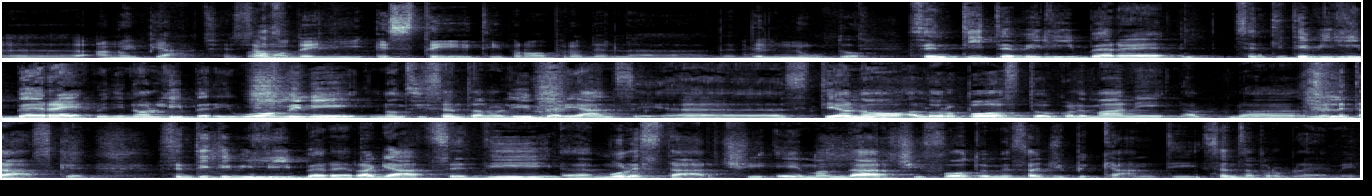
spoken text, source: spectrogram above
eh, a noi piace, siamo Ah. degli esteti proprio del, de- del nudo. Sentitevi libere, sentitevi libere, quindi non liberi. Uomini non si sentano liberi, anzi, eh, stiano al loro posto con le mani eh, nelle tasche. Sentitevi libere, ragazze, di eh, molestarci e mandarci foto e messaggi piccanti senza problemi.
